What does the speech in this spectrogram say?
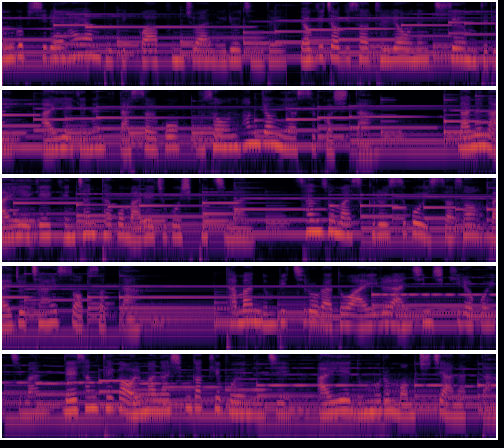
응급실의 하얀 불빛과 분주한 의료진들, 여기저기서 들려오는 기계음들이 아이에게는 낯설고 무서운 환경이었을 것이다. 나는 아이에게 괜찮다고 말해주고 싶었지만 산소 마스크를 쓰고 있어서 말조차 할 수 없었다. 다만 눈빛으로라도 아이를 안심시키려고 했지만 내 상태가 얼마나 심각해 보였는지 아이의 눈물은 멈추지 않았다.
